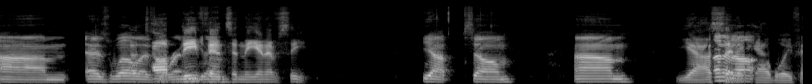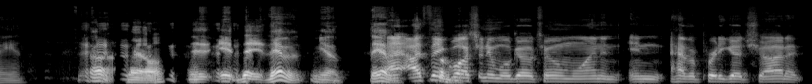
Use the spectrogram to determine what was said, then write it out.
um, as well A as top the defense Game. in the NFC. Yeah, so um, Yeah, I don't said a Cowboy fan. Uh, well, it, it, they, they have, you know, they have. I, I think Washington will go two and one and, and have a pretty good shot at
